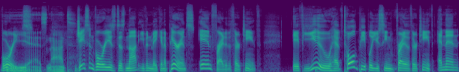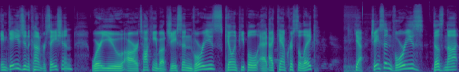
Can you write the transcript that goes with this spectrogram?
Voorhees. Yeah, it's not. Jason Voorhees does not even make an appearance in Friday the 13th. If you have told people you've seen Friday the 13th and then engaged in a conversation where you are talking about Jason Voorhees killing people at, at Camp Crystal Lake, yeah, Jason Voorhees does not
